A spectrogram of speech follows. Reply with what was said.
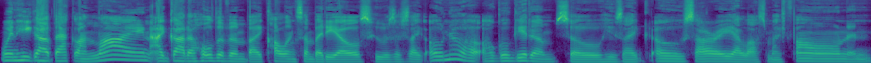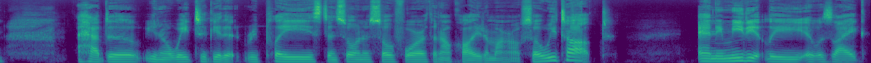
when he got back online, I got a hold of him by calling somebody else who was just like, "Oh no, I'll, I'll, go get him." So he's like, "Oh, sorry, I lost my phone and I had to, you know, wait to get it replaced and so on and so forth, and I'll call you tomorrow." So we talked, and immediately it was like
